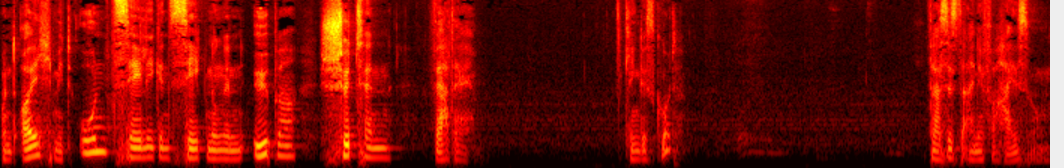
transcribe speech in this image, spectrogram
und euch mit unzähligen Segnungen überschütten werde. Klingt es gut? Das ist eine Verheißung.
